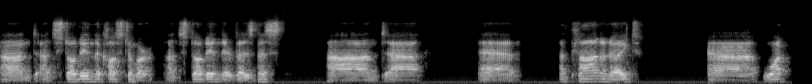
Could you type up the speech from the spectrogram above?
and and studying the customer and studying their business and uh, um, and planning out uh, what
